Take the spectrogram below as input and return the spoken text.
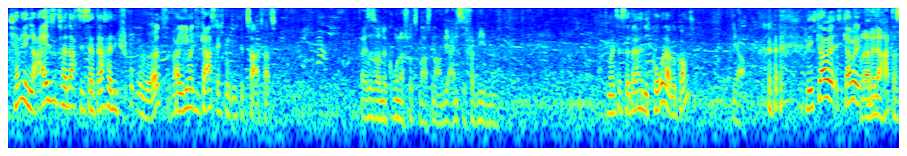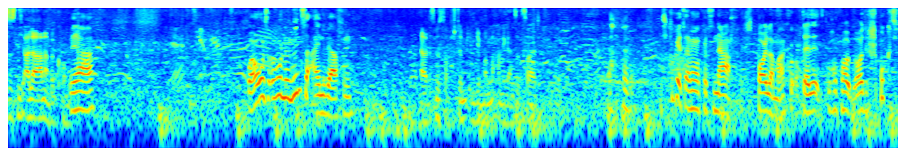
Ich habe den leisen Verdacht, dass der Drache nicht spucken wird, weil jemand die Gasrechnung nicht bezahlt hat. Vielleicht ist es auch eine Corona-Schutzmaßnahme, die einzig verbliebene. Du meinst, dass der Drache nicht Corona bekommt? Ja. Nee, ich glaube, ich glaube. Oder wenn er hat, dass es nicht alle anderen bekommen. Ja. Man muss irgendwo eine Münze einwerfen. Ja, aber das müsste doch bestimmt irgendjemand machen die ganze Zeit. Ich gucke jetzt einfach mal kurz nach. Spoiler mal, guck, ob der ob heute spuckt.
